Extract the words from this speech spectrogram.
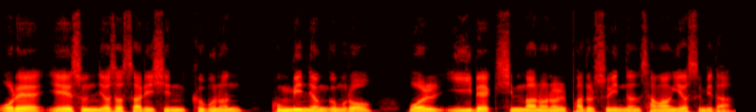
올해 66살이신 그분은 국민연금으로 월 210만 원을 받을 수 있는 상황이었습니다.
